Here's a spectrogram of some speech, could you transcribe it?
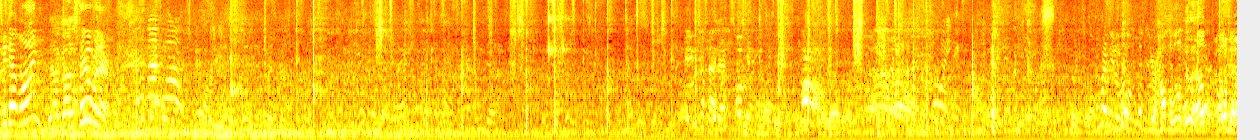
See that line? Yeah, I got it. Stay over there. I might need a little, your help a little bit. Little help? A little bit.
